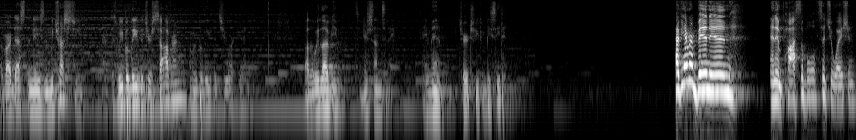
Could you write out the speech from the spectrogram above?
of our destinies, and we trust you because we believe that you're sovereign and we believe that you are good. Father, we love you. It's in your Son's name. Amen. Church, you can be seated. Have you ever been in an impossible situation? Have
